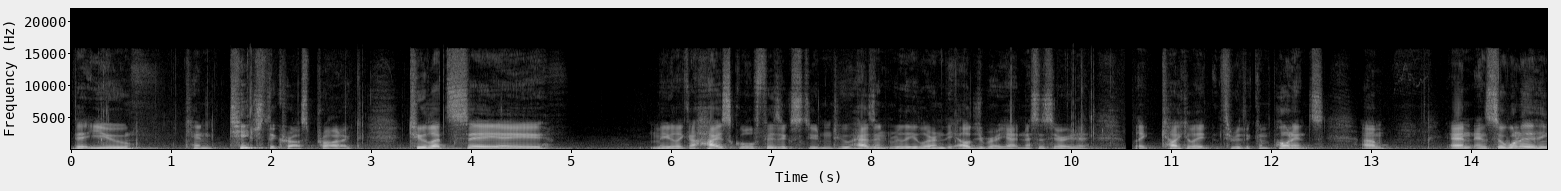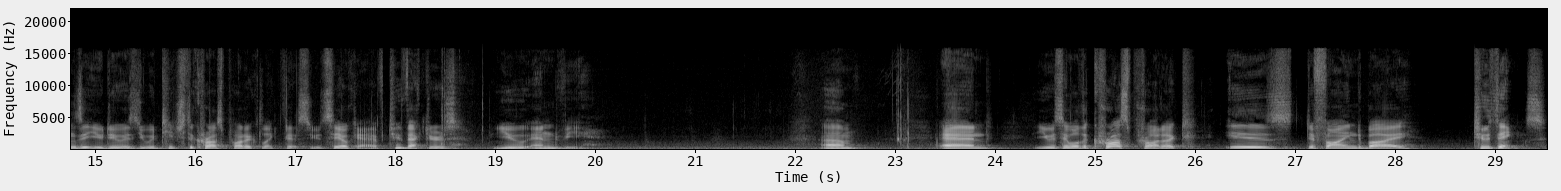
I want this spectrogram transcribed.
that you can teach the cross product to, let's say, a maybe like a high school physics student who hasn't really learned the algebra yet necessary to like calculate through the components. Um, and, and so one of the things that you do is you would teach the cross product like this. You'd say, okay, I have two vectors, u and v. Um, and you would say, well, the cross product is defined by two things.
